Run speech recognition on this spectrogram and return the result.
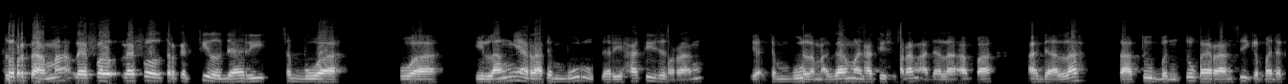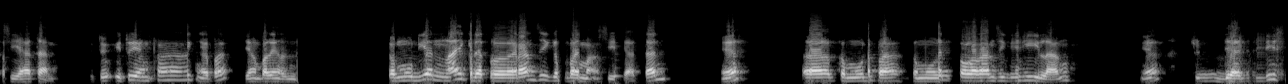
pertama level level terkecil dari sebuah sebuah hilangnya rasa cemburu dari hati seseorang ya cemburu dalam agama hati seseorang adalah apa? Adalah satu bentuk toleransi kepada kesehatan itu itu yang paling apa? Yang paling rendah. Kemudian naik pada toleransi kepada maksiatan ya uh, kemudian apa? Kemudian toleransinya hilang, ya. Jadi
